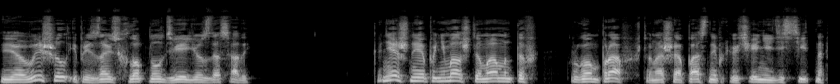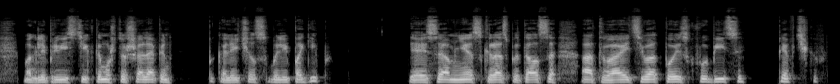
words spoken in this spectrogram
Я вышел и, признаюсь, хлопнул дверью с досадой. Конечно, я понимал, что Мамонтов кругом прав, что наши опасные приключения действительно могли привести к тому, что Шаляпин покалечился или погиб. Я и сам несколько раз пытался отваять его от поисков убийцы, певчиков.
